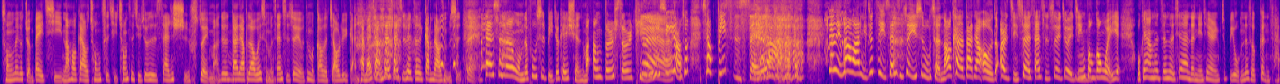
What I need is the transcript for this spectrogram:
从那个准备期，然后到冲刺期，冲刺期就是三十岁嘛，就是大家不知道为什么三十岁有这么高的焦虑感。坦白讲，现在三十岁真的干不了什么事。对。但是呢，我们的复试比就可以选什么 under thirty，对我就心想说是要逼死谁啊？但是你知道吗？你就自己三十岁一事无成，然后看着大家哦，这二十几岁、三十岁就已经丰功伟业。嗯、我跟你讲，那真的现在的年轻人就比我们那时候更惨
